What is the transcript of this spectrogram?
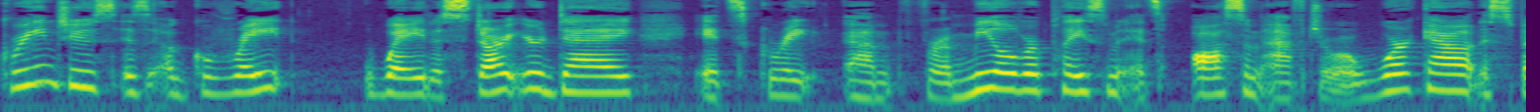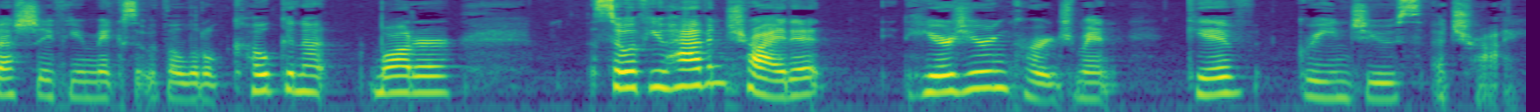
Green juice is a great way to start your day. It's great um, for a meal replacement. It's awesome after a workout, especially if you mix it with a little coconut water. So if you haven't tried it, here's your encouragement give green juice a try.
